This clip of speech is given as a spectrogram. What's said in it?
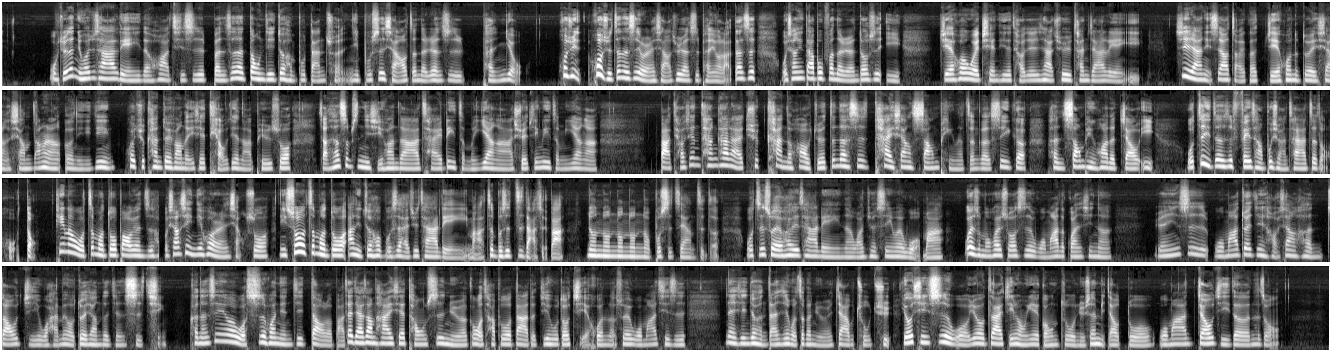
我觉得你会去参加联谊的话，其实本身的动机就很不单纯。你不是想要真的认识朋友，或许或许真的是有人想要去认识朋友啦，但是我相信大部分的人都是以结婚为前提的条件下去参加联谊。既然你是要找一个结婚的对象，想当然呃，你一定会去看对方的一些条件啊，比如说长相是不是你喜欢的啊，财力怎么样啊，学经历怎么样啊。把条件摊开来去看的话，我觉得真的是太像商品了，整个是一个很商品化的交易。我自己真的是非常不喜欢参加这种活动。听了我这么多抱怨之后，我相信一定会有人想说：你说了这么多啊，你最后不是还去参加联谊吗？这不是自打嘴巴？No No No No No，不是这样子的。我之所以会去参加联谊呢，完全是因为我妈。为什么会说是我妈的关系呢？原因是我妈最近好像很着急我还没有对象这件事情。可能是因为我适婚年纪到了吧，再加上他一些同事女儿跟我差不多大的，几乎都结婚了，所以我妈其实内心就很担心我这个女儿嫁不出去。尤其是我又在金融业工作，女生比较多，我妈焦急的那种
